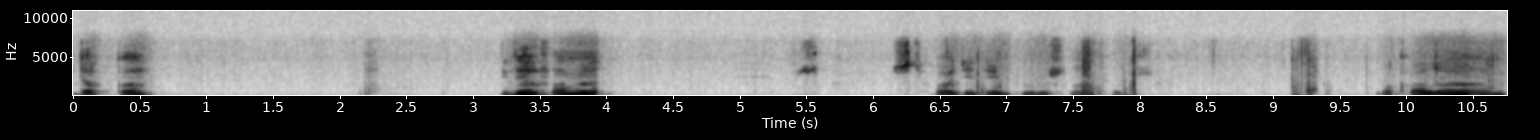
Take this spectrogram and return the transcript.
Bir dakika. Bir defa mı istifade edebiliyoruz? Ne yapıyoruz? Bakalım.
